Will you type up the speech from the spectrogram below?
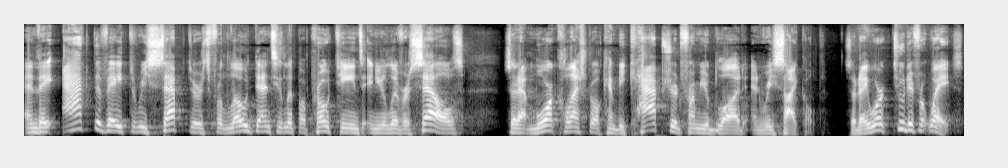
and they activate the receptors for low density lipoproteins in your liver cells so that more cholesterol can be captured from your blood and recycled. So they work two different ways.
